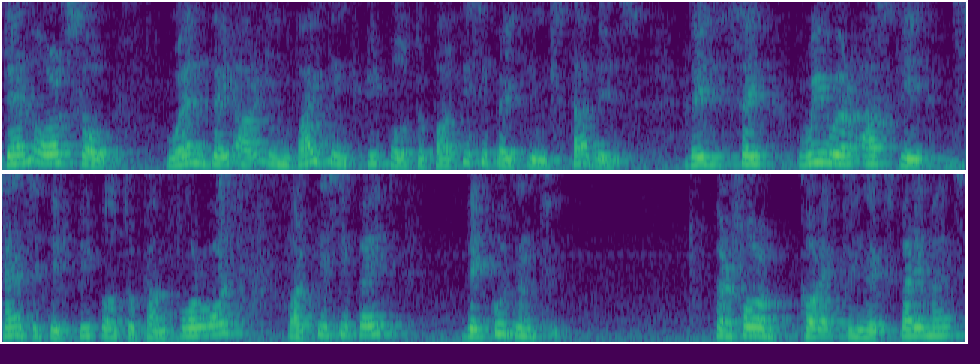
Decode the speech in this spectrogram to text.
Then also, when they are inviting people to participate in studies, they say, we were asking sensitive people to come forward, participate. They couldn't perform correctly in experiments.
